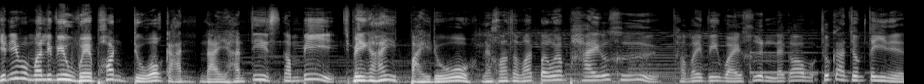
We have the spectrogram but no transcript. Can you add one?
คลิปนี้ผมมารีวิวเวพอนดูโอกันใน Hunty Zombie จะเป็นยังไงไปดู และความสามารถเปิดแวมไพร์ก็คือทำให้วิ่งไวขึ้น แล้วก็ทุกการโจมตีเนี่ย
